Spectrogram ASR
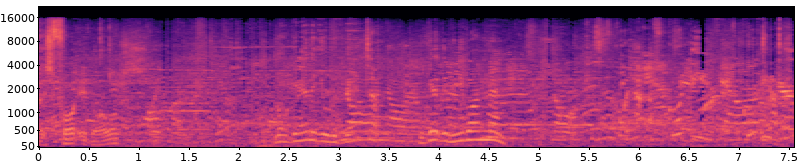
It's forty dollars. No, get it, you'll regret it. You get the wee one then. No, because I've got that. I've got the, I've got the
